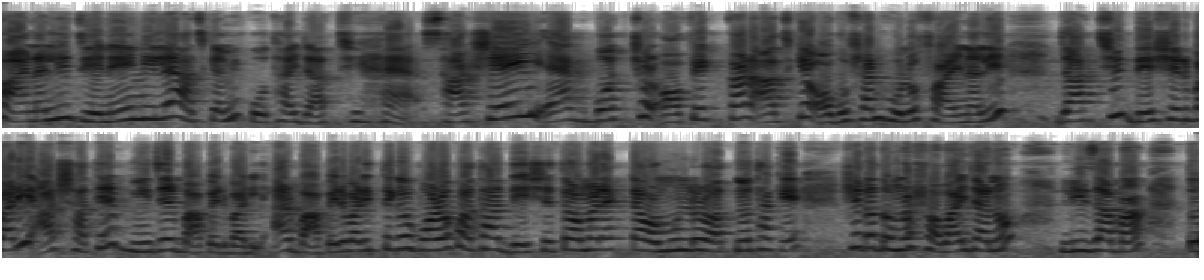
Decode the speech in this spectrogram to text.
ফাইনালি জেনেই নিলে আজকে আমি কোথায় যাচ্ছি। হ্যাঁ সেই এক বছর অপেক্ষার আজকে অবসান হলো ফাইনালি যাচ্ছি দেশের বাড়ি আর সাথে নিজের বাপের বাড়ি। আর বাপের বাড়ির থেকেও বড় কথা, দেশে তো আমার একটা অমূল্য রত্ন থাকে, সেটা তোমরা সবাই জানো, লিজা মা। তো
